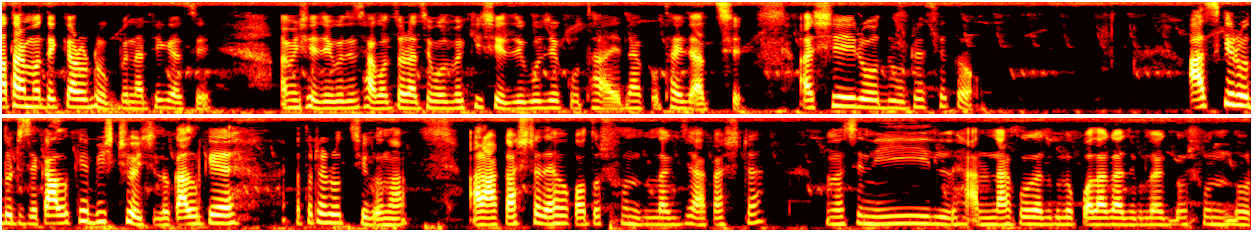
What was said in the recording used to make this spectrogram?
মাথার মধ্যে কারও ঢুকবে না, ঠিক আছে? আমি সেজে গুজে ছাগল চড়াচ্ছি, বলবে কি সেজে গুজে কোথায় না কোথায় যাচ্ছে? আর সেই রোদ উঠেছে তো। আজকে রোদ উঠেছে, কালকে বৃষ্টি হয়েছিল, কালকে এতটা রোদ ছিল না। আর আকাশটা দেখো কত সুন্দর লাগছে আকাশটা। মনে হচ্ছে নীল আর নারকেল গাছগুলো, কলা গাছগুলো একদম সুন্দর।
